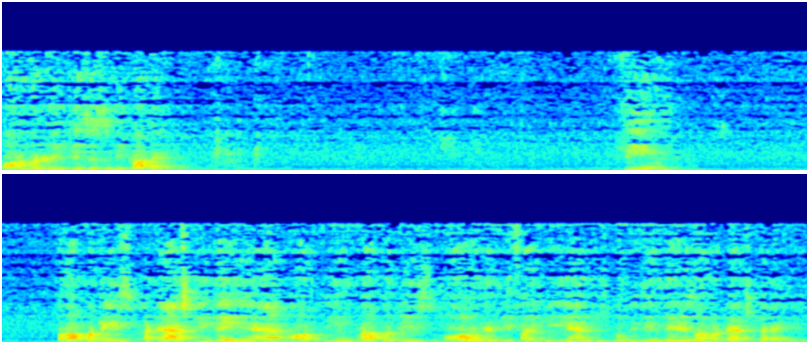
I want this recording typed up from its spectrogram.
फॉरवर्ड लिंकेजेस निकाले हैं। तीन प्रॉपर्टीज़ अटैच की गई है और तीन प्रॉपर्टीज़ और आइडेंटिफाई की है जिसको विद इन डेज़ हम अटैच करेंगे।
